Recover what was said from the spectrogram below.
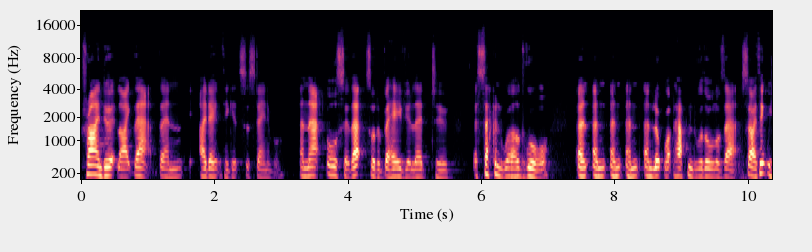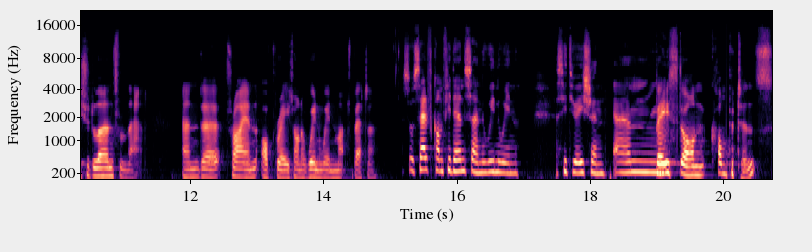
try and do it like that, then I don't think it's sustainable. And that also, that sort of behavior led to a Second World War. And, and, and, and, and look what happened with all of that. So I think we should learn from that and uh, try and operate on a win win much better. So self confidence and win win situation. Um, Based on competence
